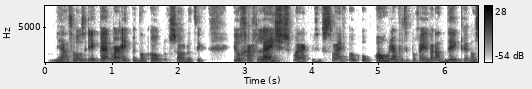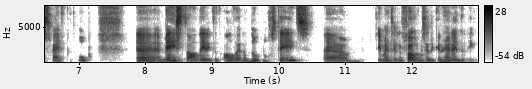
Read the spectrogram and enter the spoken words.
ja, zoals ik ben, maar ik ben dan ook nog zo dat ik heel graag lijstjes maak. Dus ik schrijf ook op, oh, daar moet ik nog even aan denken. En dan schrijf ik het op. En meestal deed ik dat altijd, en dat doe ik nog steeds, um, in mijn telefoon. Dan zet ik een herinnering.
